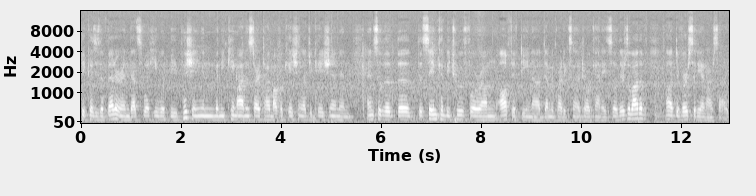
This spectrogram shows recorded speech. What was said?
because he's a veteran, that's what he would be pushing. And when he came out and started talking about vocational education and and so the, the, the same can be true for um, all 15 uh, Democratic senatorial candidates. So there's a lot of uh, diversity on our side.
